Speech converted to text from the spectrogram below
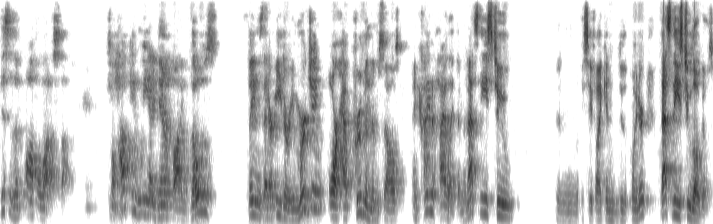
this is an awful lot of stuff. So how can we identify those things that are either emerging or have proven themselves and kind of highlight them? And that's these two, and let me see if I can do the pointer. That's these two logos.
